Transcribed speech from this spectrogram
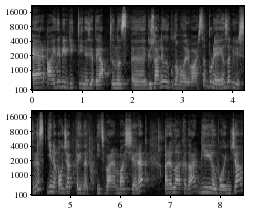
Eğer ayda bir gittiğiniz ya da yaptığınız e, güzellik uygulamaları varsa buraya yazabilirsiniz. Yine Ocak ayından itibaren başlayarak aralığa kadar bir yıl boyunca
